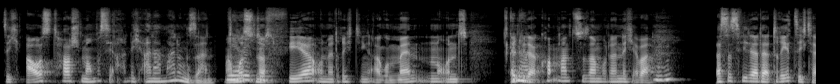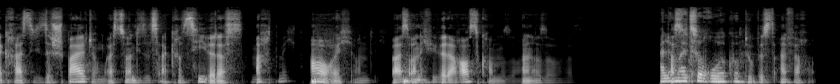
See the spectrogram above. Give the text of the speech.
sich austauscht. Man muss ja auch nicht einer Meinung sein. Man Ja, muss nur richtig. fair und mit richtigen Argumenten und Genau. entweder kommt man zusammen oder nicht. Aber Mhm. das ist wieder, da dreht sich der Kreis, diese Spaltung, weißt du, und dieses Aggressive, das macht mich traurig und ich weiß auch nicht, wie wir da rauskommen sollen. Also was, Alle mal du- zur Ruhe kommen. du bist einfach,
